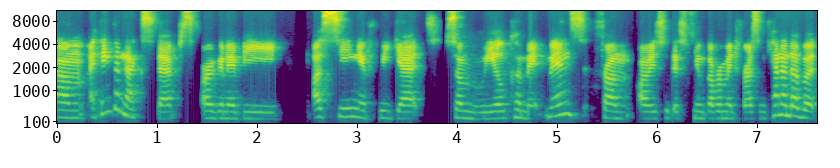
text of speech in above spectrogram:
Um, I think the next steps are going to be us seeing if we get some real commitments from obviously this new government for us in Canada, but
